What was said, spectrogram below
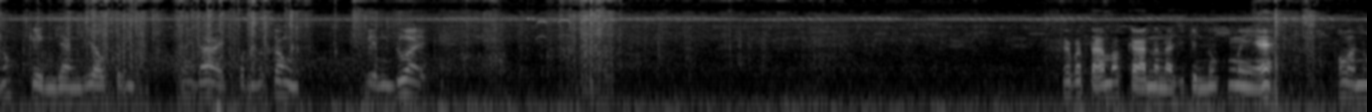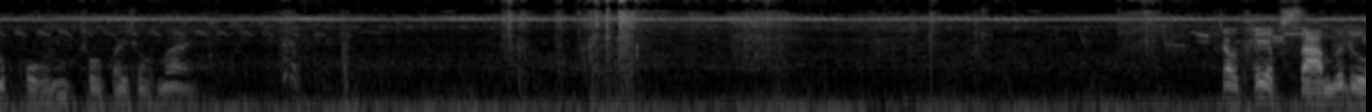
นกเก่งอย่างเดียวคนไม่ได้ คนก็ต้องเป็นด้วยแต่ว่าตามอาการนั่นอาจจะเป็นนกแม่เพราะว่านกโขนโฉบไปโฉบมาาเทพสามฤดู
